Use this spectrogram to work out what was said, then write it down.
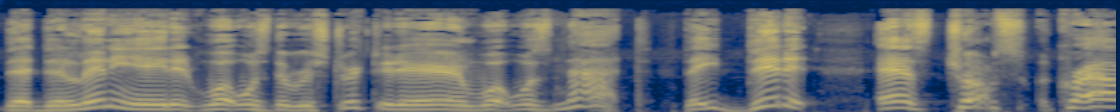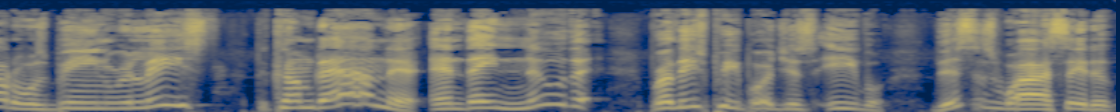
that delineated what was the restricted area and what was not. They did it as Trump's crowd was being released to come down there. And they knew that, bro, these people are just evil. This is why I say to,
